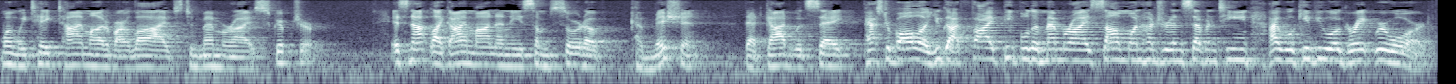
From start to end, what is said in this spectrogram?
when we take time out of our lives to memorize Scripture? It's not like I'm on any some sort of commission that God would say, Pastor Bala, you got five people to memorize Psalm 117. I will give you a great reward.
